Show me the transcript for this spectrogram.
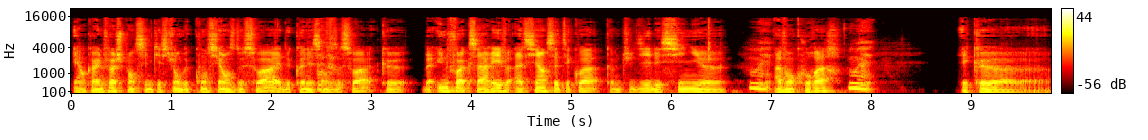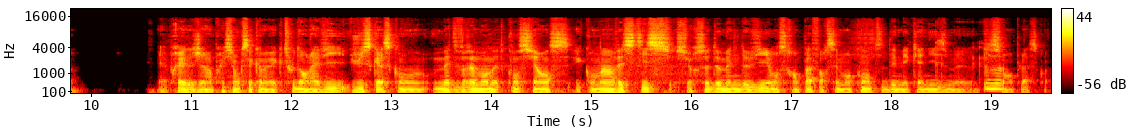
et encore une fois, je pense c'est une question de conscience de soi et de connaissance de soi que, bah, une fois que ça arrive, ah tiens, c'était quoi, comme tu dis, les signes euh, Ouais. avant-coureurs? Ouais. et que, et après, j'ai l'impression que c'est comme avec tout dans la vie, jusqu'à ce qu'on mette vraiment notre conscience et qu'on investisse sur ce domaine de vie, on se rend pas forcément compte des mécanismes qui Ouais. sont en place, quoi.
